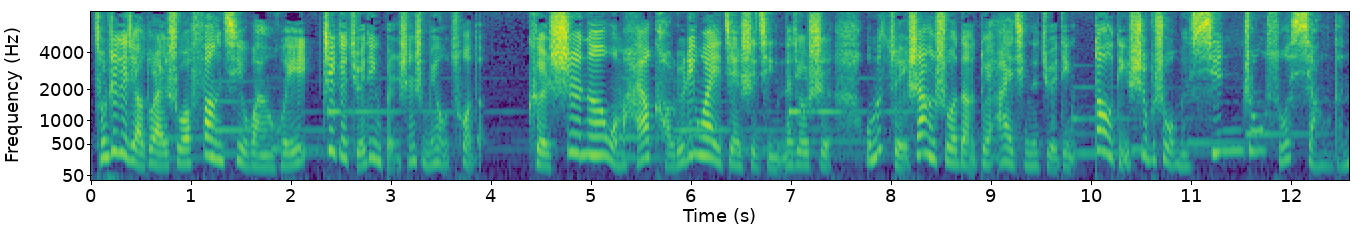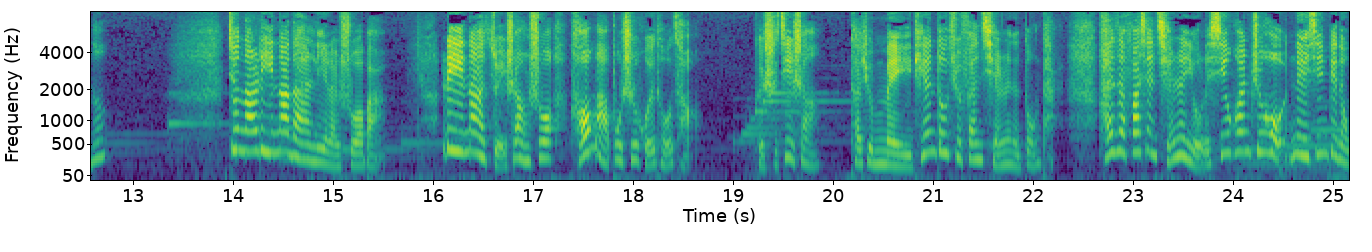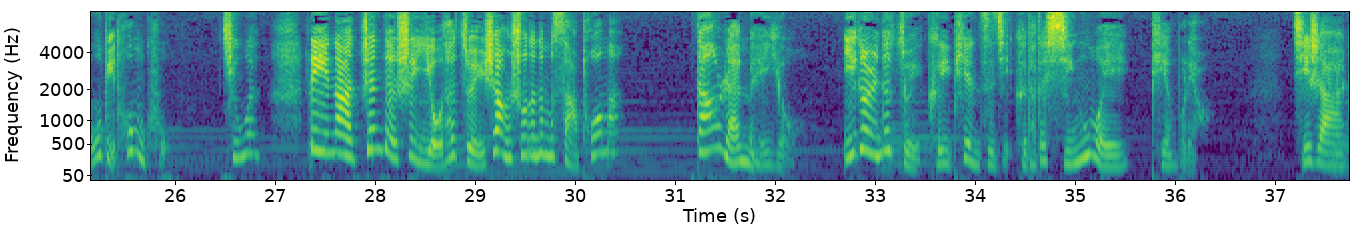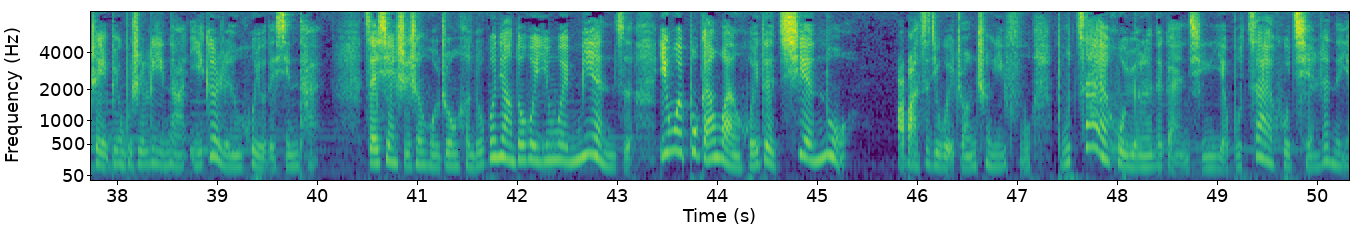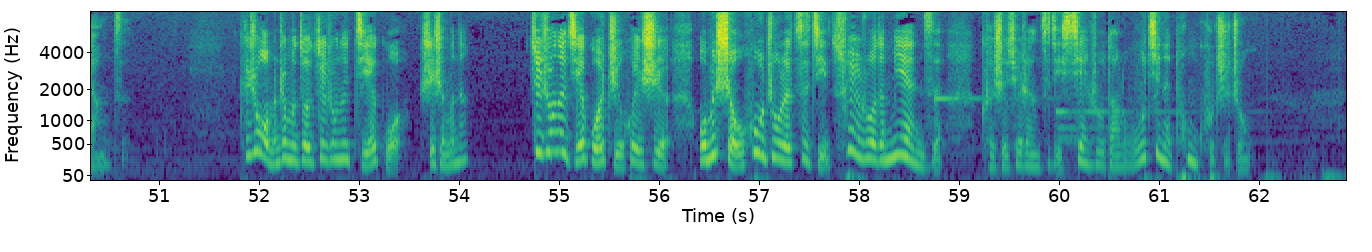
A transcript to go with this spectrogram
从这个角度来说，放弃挽回这个决定本身是没有错的。可是呢，我们还要考虑另外一件事情，那就是我们嘴上说的对爱情的决定，到底是不是我们心中所想的呢？就拿丽娜的案例来说吧。丽娜嘴上说“好马不吃回头草”，可实际上她却每天都去翻前任的动态，还在发现前任有了新欢之后，内心变得无比痛苦。请问，丽娜真的是有她嘴上说的那么洒脱吗？当然没有。一个人的嘴可以骗自己，可他的行为骗不了。其实啊，这也并不是丽娜一个人会有的心态。在现实生活中，很多姑娘都会因为面子，因为不敢挽回的怯懦。而把自己伪装成一副不在乎原来的感情，也不在乎前任的样子。可是我们这么做，最终的结果是什么呢？最终的结果只会是我们守护住了自己脆弱的面子，可是却让自己陷入到了无尽的痛苦之中。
